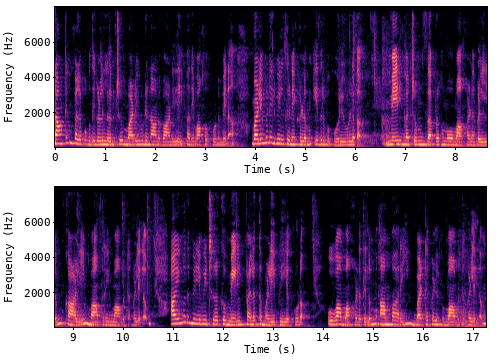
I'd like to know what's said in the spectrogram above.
நாட்டின் பல பகுதிகளில் இன்று மழையுடனான வானிலை பதிவாகக்கூடும் என வளிமண்டலவியல் திணைக்களம் எதிர்வு கூறியுள்ளது. மேல் மற்றும் ஜப்ரகமோ மாகாணங்களிலும் காலி மாத்திரை மாவட்டங்களிலும் ஐம்பது மில்லிமீட்டருக்கு மேல் பலத்த மழை பெய்யக்கூடும். உவா மாகாணத்திலும் அம்பாரி மட்டக்களப்பு மாவட்டங்களிலும்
